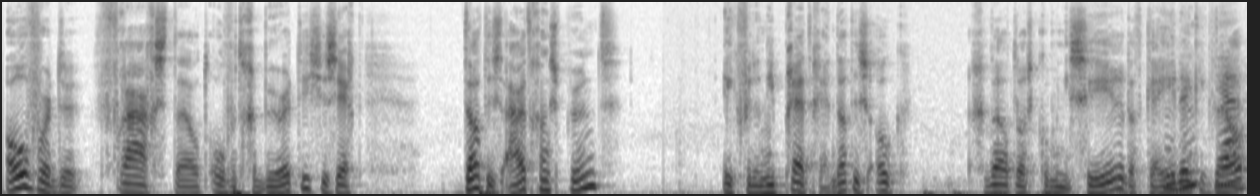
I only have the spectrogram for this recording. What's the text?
over de vraag stelt of het gebeurd is. Je zegt, dat is uitgangspunt. Ik vind het niet prettig. En dat is ook geweldloos communiceren, dat ken je mm -hmm, denk ik wel. Ja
